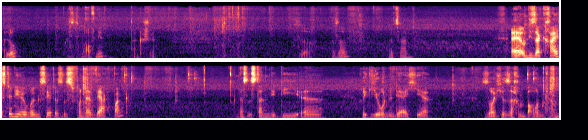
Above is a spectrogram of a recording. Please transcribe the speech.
Hallo? Kannst du das mal aufnehmen? Dankeschön. So, pass auf. Holzwand. Äh, und dieser Kreis, den ihr übrigens seht, das ist von der Werkbank. Das ist dann die, die äh, Region, in der ich hier solche Sachen bauen kann.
